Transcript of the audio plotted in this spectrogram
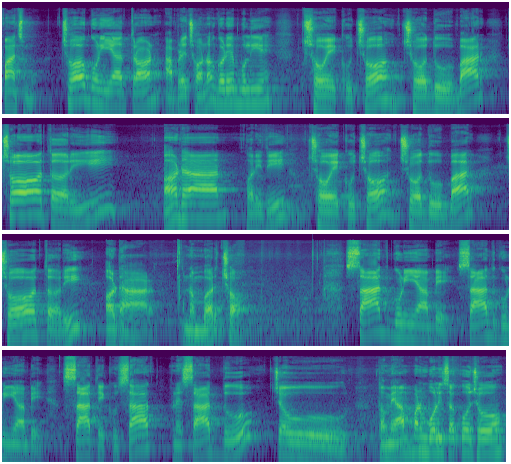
પાંચમું. છ ગુણ્યા ત્રણ, આપણે છનો ઘડે બોલીએ. છ એકુ છ છ દુ બાર, છ તરી અઢાર. ફરીથી છ એકુ છ છ દુ બાર, છ તરી અઢાર. નંબર છ. સાત ગુણ્યા બે, સાત ગુણ્યા બે, સાત એકુ સાત અને સાત દુ ચૌદ. તમે આમ પણ બોલી શકો છો,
